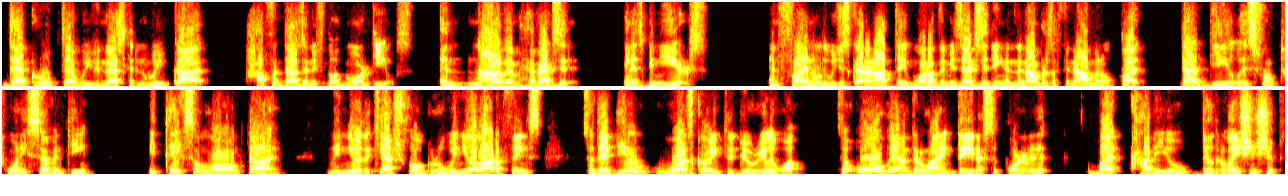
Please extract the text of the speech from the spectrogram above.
that group that we've invested in, we've got half a dozen, if not more deals. And none of them have exited. And it's been years. And finally, we just got an update. One of them is exiting, and the numbers are phenomenal. But that deal is from 2017. It takes a long time. We knew the cash flow grew. We knew a lot of things. So that deal was going to do really well. So all the underlying data supported it. But how do you build relationships?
